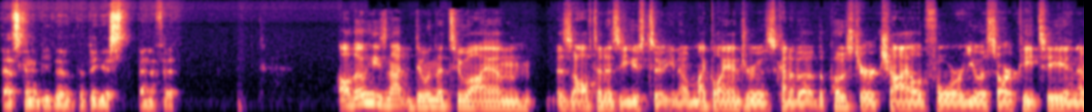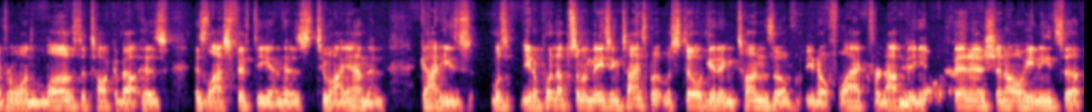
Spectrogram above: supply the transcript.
that's going to be the the biggest benefit although he's not doing the 2IM as often as he used to, you know, Michael Andrew is kind of the, the poster child for USRPT, and everyone loves to talk about his his last 50 and his 2IM. And God, he's was you know putting up some amazing times, but was still getting tons of you know flack for not being able to finish. And oh, he needs to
